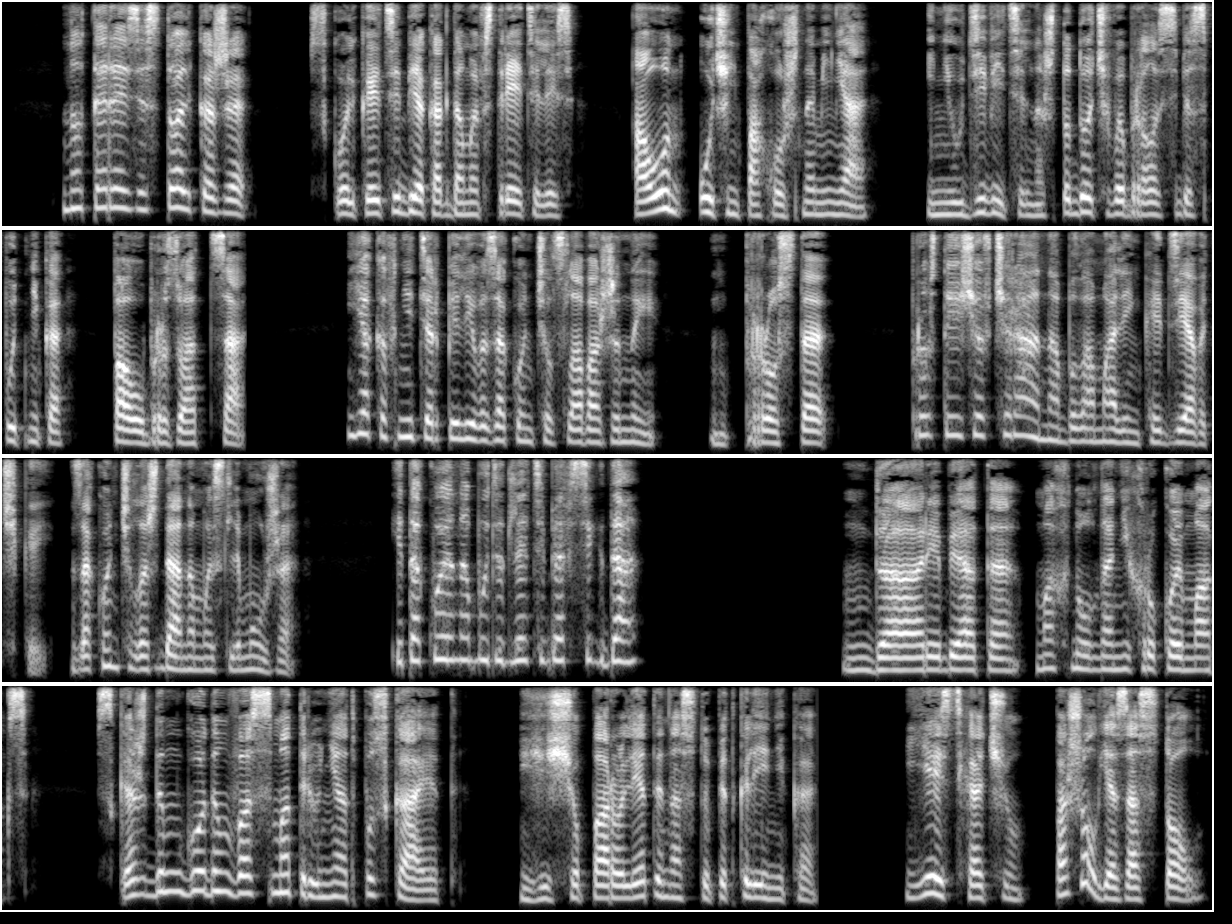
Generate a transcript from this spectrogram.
Но Терезе столько же...» Сколько и тебе, когда мы встретились. А он очень похож на меня. И неудивительно, что дочь выбрала себе спутника по образу отца. Яков нетерпеливо закончил слова жены. «Просто...» «Просто еще вчера она была маленькой девочкой», — закончила Ждана мысль мужа. «И такой она будет для тебя всегда». «Да, ребята», — махнул на них рукой Макс, — «с каждым годом вас, смотрю, не отпускает. Еще пару лет и наступит клиника. Есть хочу. Пошел я за стол.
